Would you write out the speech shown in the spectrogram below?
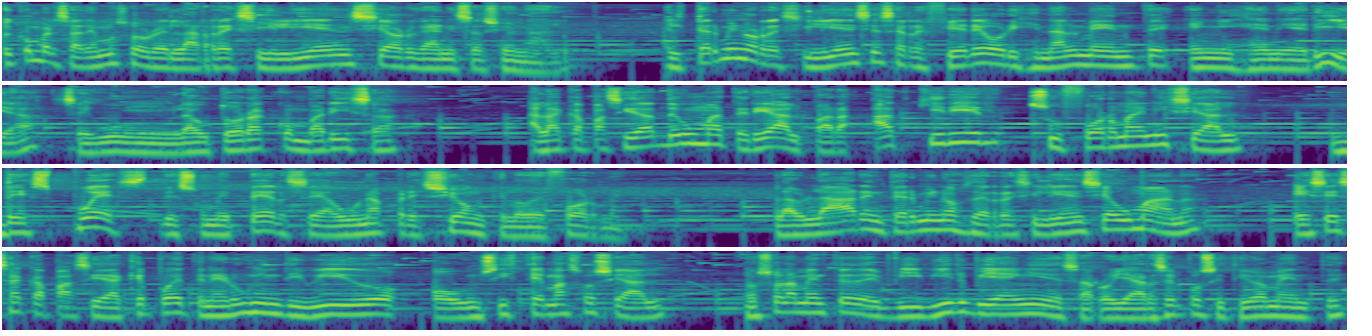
Hoy conversaremos sobre la resiliencia organizacional. El término resiliencia se refiere originalmente en ingeniería, según la autora Convariza, a la capacidad de un material para adquirir su forma inicial después de someterse a una presión que lo deforme. Al hablar en términos de resiliencia humana, es esa capacidad que puede tener un individuo o un sistema social, no solamente de vivir bien y desarrollarse positivamente,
